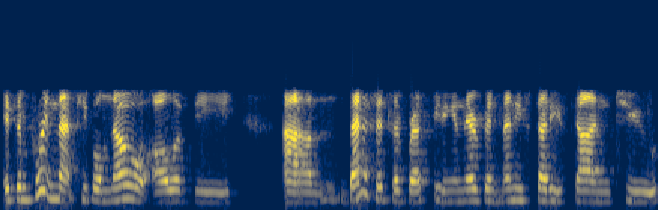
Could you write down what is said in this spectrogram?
it's important that people know all of the um, benefits of breastfeeding, and there have been many studies done to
